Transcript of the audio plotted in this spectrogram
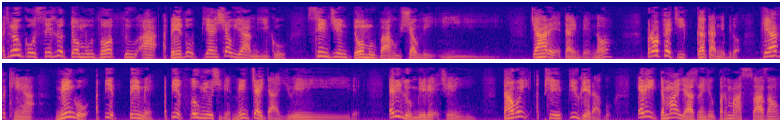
အကျွန်ုပ်ကိုဆေလွတ်တော်မူသောသူအားအဘယ်သို့ပြန်လျှောက်ရမည်ကိုဆင်ခြင်တော်မူပါဟုလျှောက်လေ၏ကြားတဲ့အတိုင်းပဲနော်ပရောဖက်ကြီးဂတ်ကနေပြီးတော့ဘုရားသခင်ကမင်းကိုအပြစ်ပေးမယ်အပြစ်သုံးမျိုးရှိတယ်မင်းကြိုက်တာရွေးတဲ့အဲ့ဒီလိုမေးတဲ့အချိန်ဒါဝိဒ်အဖြေပြုခဲ့တာကိုအဲ့ဒီဓမ္မရာဇဝင်ကျုပ်ပထမစာဆောင်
